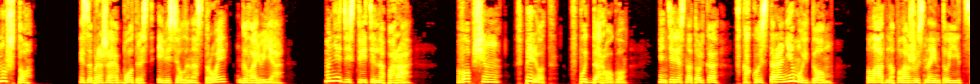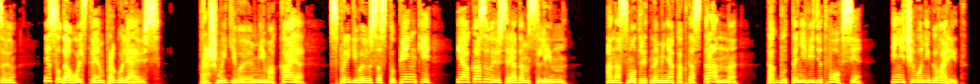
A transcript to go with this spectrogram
«Ну что?» Изображая бодрость и веселый настрой, говорю я. «Мне действительно пора. В общем, вперед, в путь-дорогу. Интересно только, в какой стороне мой дом? Ладно, положусь на интуицию и с удовольствием прогуляюсь». Прошмыгиваю мимо Кая, спрыгиваю со ступеньки и оказываюсь рядом с Лин. Она смотрит на меня как-то странно, как будто не видит вовсе, и ничего не говорит.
